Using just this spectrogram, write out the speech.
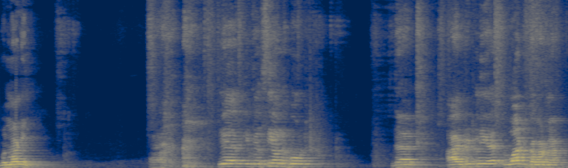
Good morning. Uh, here you can see on the board that I have written here Watt governor.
